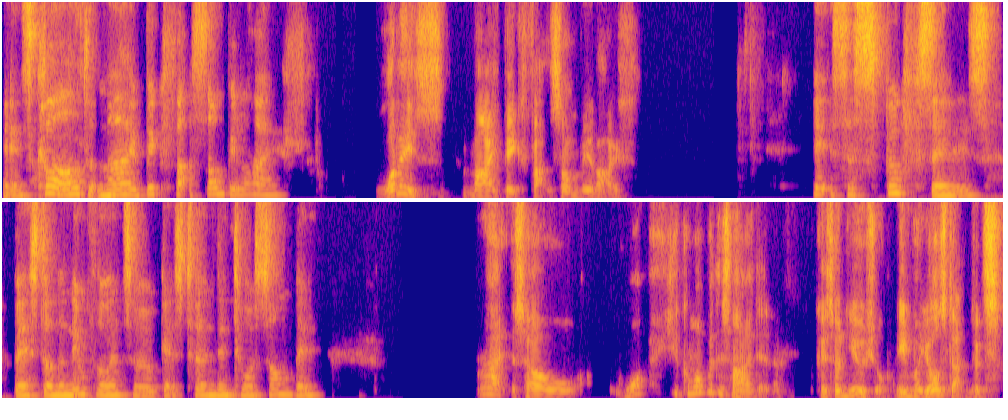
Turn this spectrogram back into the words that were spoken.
It's called My Big Fat Zombie Life. What is My Big Fat Zombie Life? It's a spoof series based on an influencer who gets turned into a zombie. Right, so what made you come up with this idea? It's unusual, even by your standards.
